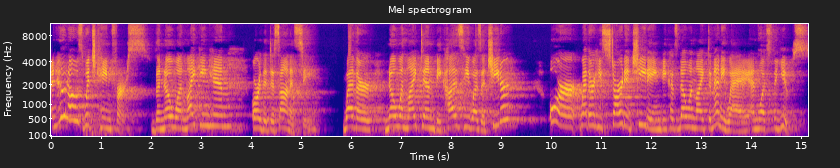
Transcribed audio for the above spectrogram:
And who knows which came first, the no one liking him or the dishonesty? Whether no one liked him because he was a cheater, or whether he started cheating because no one liked him anyway, and what's the use?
